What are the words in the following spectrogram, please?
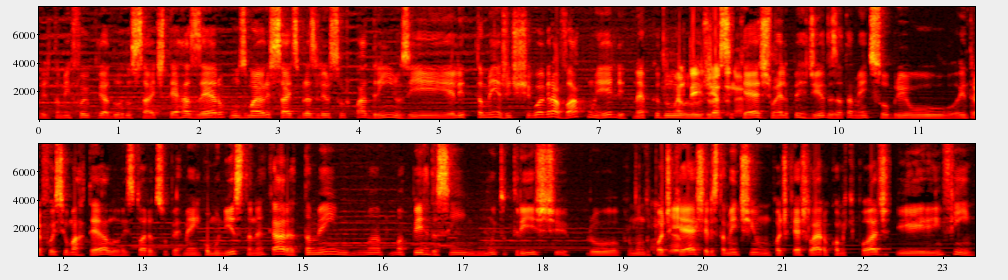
Ele também foi o criador do site Terra Zero, um dos maiores sites brasileiros sobre quadrinhos. E ele também, a gente chegou a gravar com ele na época do Jurassic né? Cast, um Elo Perdido, exatamente, sobre o Entre a Foice e o Martelo, a história do Superman comunista, né? Cara, também uma, uma perda, assim, muito triste pro, pro mundo do podcast. Eles também tinham um podcast lá, era o Comic Pod. E, enfim,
